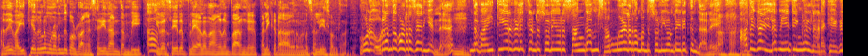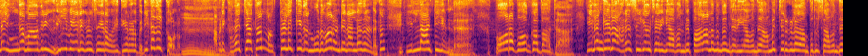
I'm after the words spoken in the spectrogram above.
அதே வைத்தியர்களும் உணர்ந்து கொள்றாங்க. சரிதான் தம்பி. இவர் செய்யற பிள்ளையால நாங்களும் பாருங்க பலிக்கடா ஆகிறோம்னு சொல்லி சொல்றாங்க. உண- உணர்ந்து கொள்ற சரி என்ன? இந்த வைத்தியர்களுக்கு என்று சொல்லி ஒரு சங்கம் சம்மேளனம் என்று சொல்லி ஒன்று இருக்கும் தானே அதுகள்ல மீட்டிங்கள் நடக்கைகளை இந்த மாதிரி இழி வேலைகள் செய்யற வைத்தியர்களை பற்றி கதைக்கணும். அப்படி கதைச்சா தான் மக்களுக்கு இதன் மூலமா ரெண்டு நல்லது நடக்கும். இல்லாட்டி என்ன? போற போக்க பார்த்தா இலங்கையில அரசியல் சரியா வந்து பாராளுமன்றம் சரியா வந்து அமைச்சர்கள் தான் புதுசா வந்து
